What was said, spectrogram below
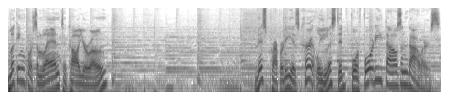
Looking for some land to call your own? This property is currently listed for $40,000.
